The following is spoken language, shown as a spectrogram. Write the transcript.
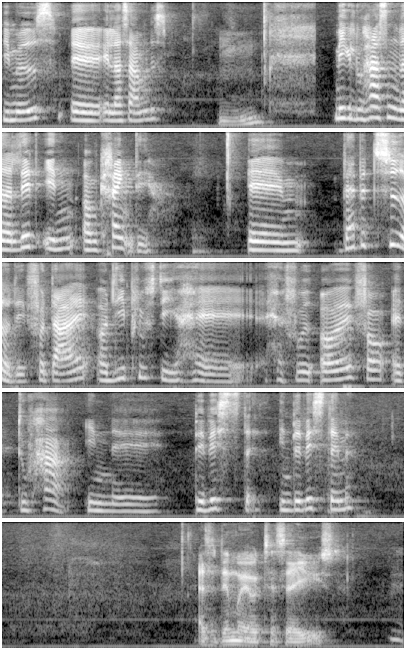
vi mødes øh, eller samles. Mm. Mikkel, du har sådan været lidt inde omkring det. Øh, hvad betyder det for dig at lige pludselig have, have fået øje for, at du har en, øh, bevidst, en bevidst stemme? Altså, det må jeg jo tage seriøst. Mm.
